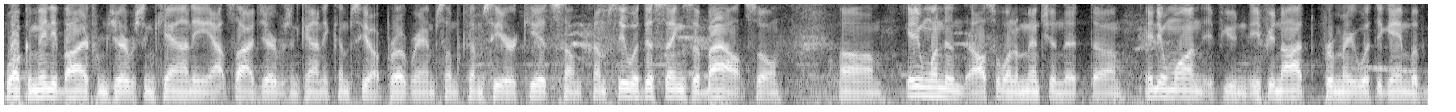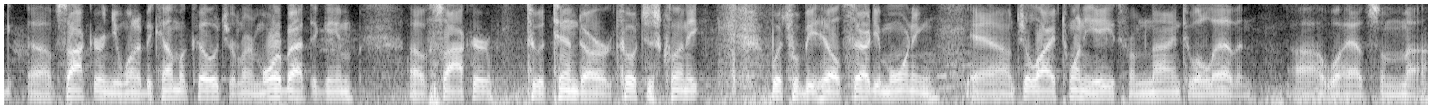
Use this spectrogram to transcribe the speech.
welcome anybody from Jefferson County, outside Jefferson County, come see our program. Some come see our kids, some come see what this thing's about. So, um, anyone, I also want to mention that um, anyone, if you if you're not familiar with the game of uh, soccer and you want to become a coach or learn more about the game of soccer, to attend our coaches clinic, which will be held Saturday morning, uh, July 28th, from 9 to 11. Uh, we'll have some uh,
